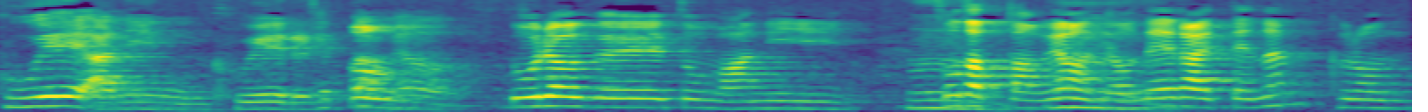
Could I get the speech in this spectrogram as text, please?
구애 아닌 구애를 했다면 노력을 좀 많이 음. 쏟았다면 음. 연애를 할 때는 그런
